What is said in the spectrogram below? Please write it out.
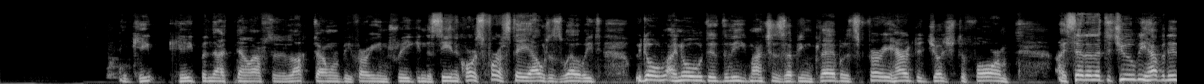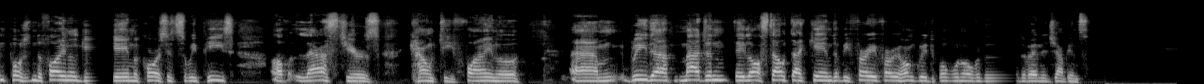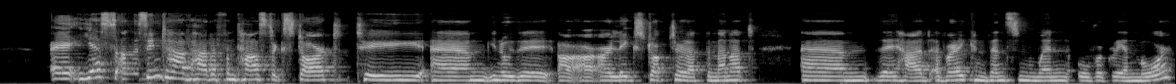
and keep keeping that now after the lockdown will be very intriguing to see. And of course, first day out as well. We we don't. I know the, the league matches have been played, but it's very hard to judge the form. I said I let the Juby have an input in the final game. Of course, it's a repeat of last year's county final. Um, Breda, Madden, they lost out that game. They'll be very, very hungry to put one over the defending champions. Uh, yes, and they seem to have had a fantastic start to um, you know the our, our, league structure at the minute. Um, they had a very convincing win over Granemore,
